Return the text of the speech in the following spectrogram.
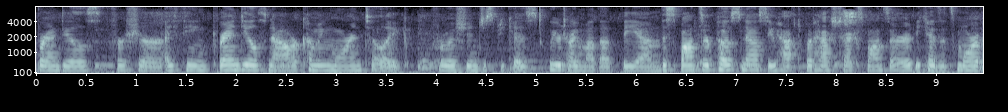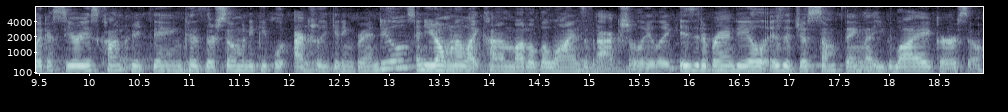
brand deals for sure. I think brand deals now are coming more into like fruition just because we were talking about that the um, the sponsor post now so you have to put hashtag sponsored because it's more of like a serious concrete thing because there's so many people actually getting brand deals and you don't want to like kind of muddle the lines of actually like is it a brand deal? Is it just something that you like or so?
